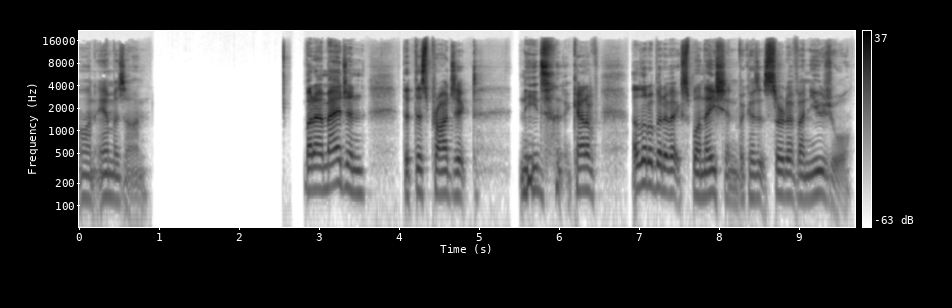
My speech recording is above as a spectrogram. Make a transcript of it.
on Amazon. But I imagine that this project needs kind of a little bit of explanation because it's sort of unusual.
